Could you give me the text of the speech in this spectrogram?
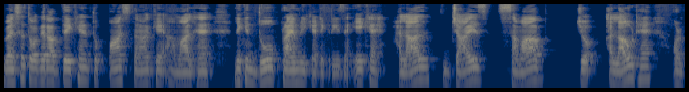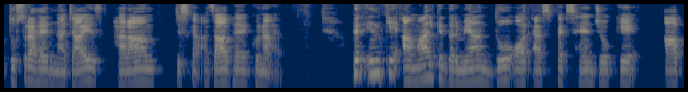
ویسے تو اگر آپ دیکھیں تو پانچ طرح کے اعمال ہیں، لیکن دو پرائمری کیٹیگریز ہیں۔ ایک ہے حلال، جائز، ثواب جو الاؤڈ ہے، اور دوسرا ہے ناجائز، حرام، جس کا عذاب ہے، گناہ ہے۔ پھر ان کے اعمال کے درمیان دو اور اسپیکٹس ہیں جو کہ آپ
